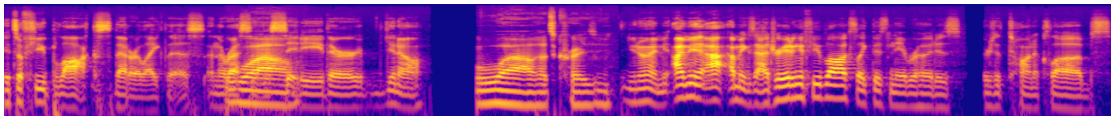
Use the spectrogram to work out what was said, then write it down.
it's a few blocks that are like this, and the rest of the city, they're you know, Wow, that's crazy. you know what I mean. I mean, I, I'm exaggerating a few blocks. Like this neighborhood is there's a ton of clubs.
